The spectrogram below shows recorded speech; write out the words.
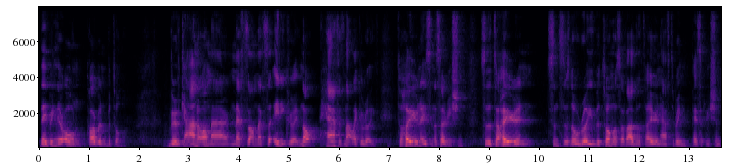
they bring their own korban b'tuma. Rav Kahana Omar, Mechza Mechza Eni Kurev. No, half is not like a Roiv. Tahir Neis in the Sarishan. So the Tahirin, since there's no Roiv B'Toma, so Avad the Tahirin have to bring Pesach Rishon.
